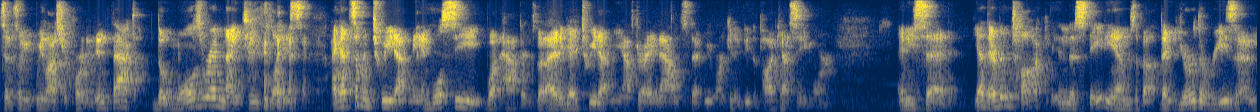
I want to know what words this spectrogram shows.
since we, we last recorded. In fact, the Wolves were in 19th place. I had someone tweet at me, and we'll see what happens. But I had a guy tweet at me after I announced that we weren't going to do the podcast anymore, and he said. Yeah, there have been talk in the stadiums about that you're the reason,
